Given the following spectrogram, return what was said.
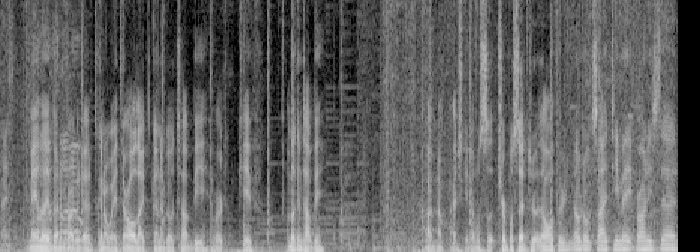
Nice. Melee, but I'm probably dead. It's gonna wait. They're all like gonna go top B or cave. I'm looking top B. Oh no, I just get double slit, triple set all three. No, don't side teammate. Bronny's dead.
